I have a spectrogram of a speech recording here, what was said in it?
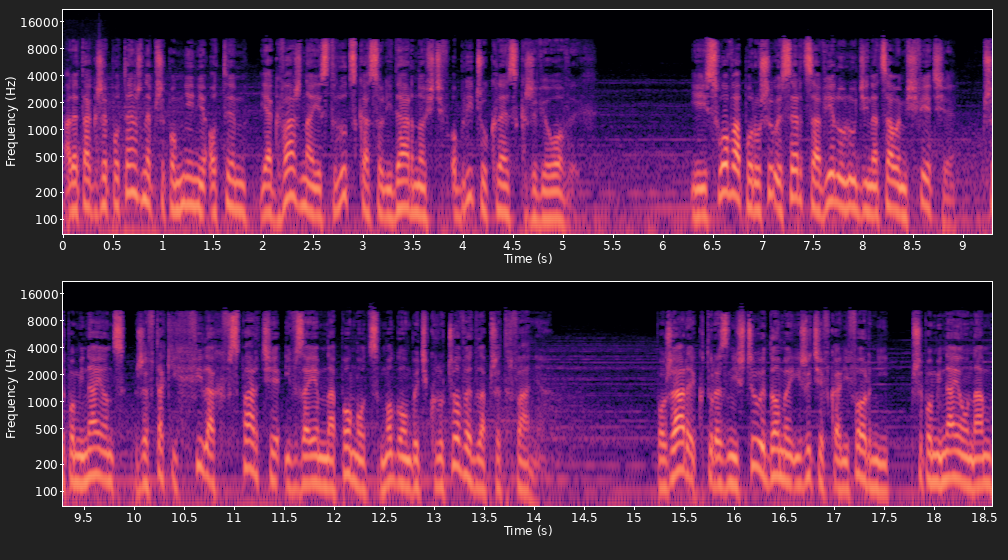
ale także potężne przypomnienie o tym, jak ważna jest ludzka solidarność w obliczu klęsk żywiołowych. Jej słowa poruszyły serca wielu ludzi na całym świecie, przypominając, że w takich chwilach wsparcie i wzajemna pomoc mogą być kluczowe dla przetrwania. Pożary, które zniszczyły domy i życie w Kalifornii, przypominają nam,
